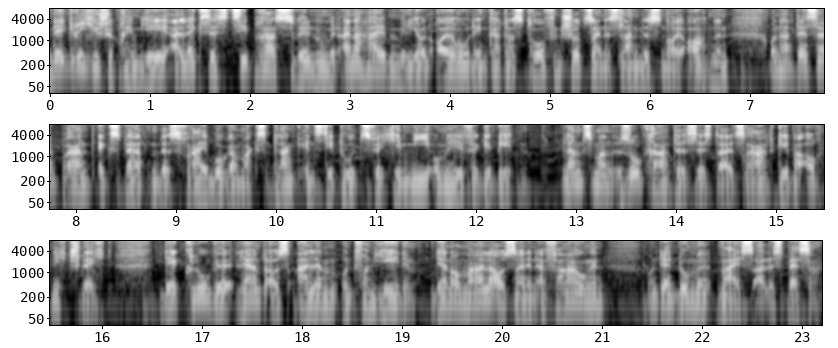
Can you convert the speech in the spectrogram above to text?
Der griechische Premier Alexis Tsipras will nun mit einer halben Million Euro den Katastrophenschutz seines Landes neu ordnen und hat deshalb Brandexperten des Freiburger Max-Planck-Instituts für Chemie um Hilfe gebeten. Landsmann Sokrates ist als Ratgeber auch nicht schlecht. Der Kluge lernt aus allem und von jedem, der Normale aus seinen Erfahrungen und der Dumme weiß alles besser.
